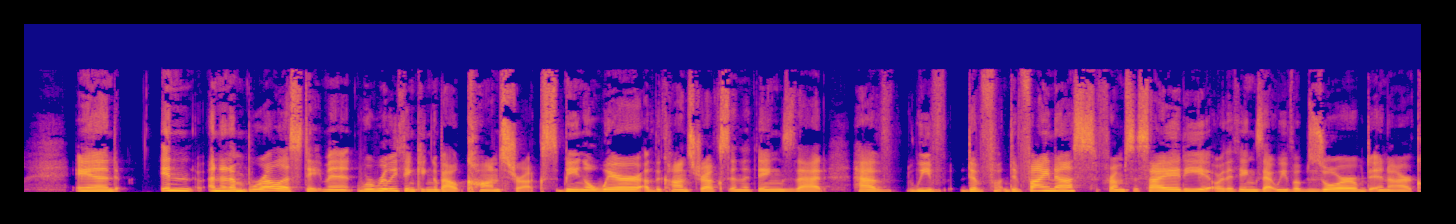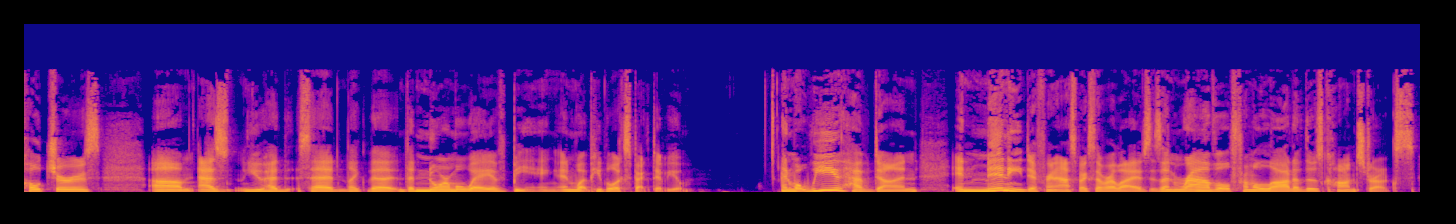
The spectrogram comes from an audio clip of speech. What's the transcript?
And in, an umbrella statement, we're really thinking about constructs, being aware of the constructs and the things that have we've def- define us from society or the things that we've absorbed in our cultures. Um, as you had said, like the the normal way of being and what people expect of you. And what we have done in many different aspects of our lives is unravel from a lot of those constructs.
